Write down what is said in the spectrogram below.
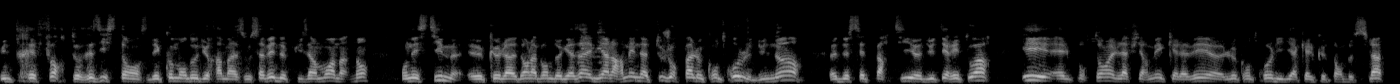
une très forte résistance des commandos du Hamas. Vous savez, depuis un mois maintenant, on estime euh, que dans la bande de Gaza, eh l'armée n'a toujours pas le contrôle du nord euh, de cette partie euh, du territoire et elle, pourtant, elle affirmait qu'elle avait euh, le contrôle il y a quelque temps de cela.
